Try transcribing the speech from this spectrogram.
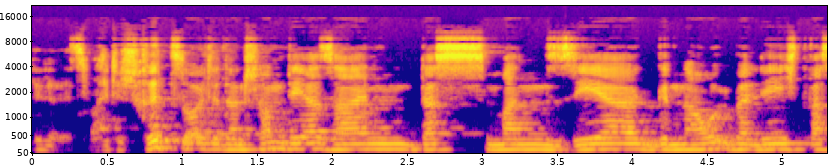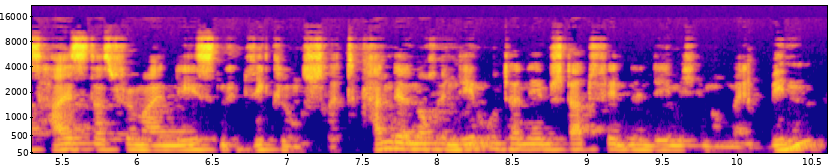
der zweite Schritt sollte dann schon der sein, dass man sehr genau überlegt, was heißt das für meinen nächsten Entwicklungsschritt? Kann der noch in dem Unternehmen stattfinden, in dem ich im Moment bin?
